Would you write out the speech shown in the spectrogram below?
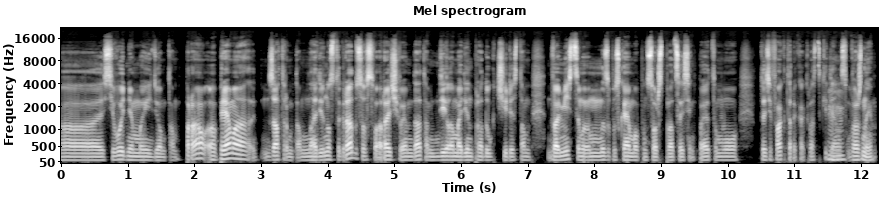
сегодня мы идем там право, прямо, завтра мы там на 90 градусов сворачиваем, да, там делаем один продукт, через там два месяца мы, мы запускаем open source процессинг, поэтому вот эти факторы как раз-таки для mm-hmm. нас важны.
